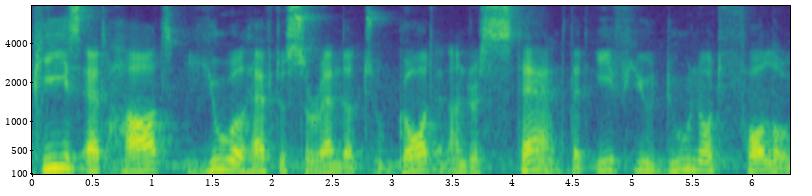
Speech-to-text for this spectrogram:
peace at heart, you will have to surrender to God and understand that if you do not follow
